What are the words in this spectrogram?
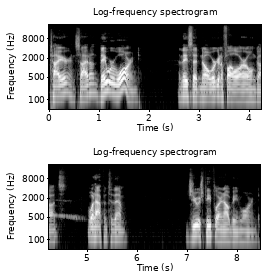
Tyre and Sidon, they were warned. And they said, no, we're going to follow our own gods. What happened to them? Jewish people are now being warned.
